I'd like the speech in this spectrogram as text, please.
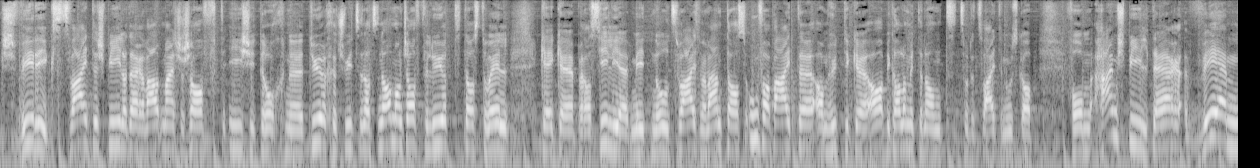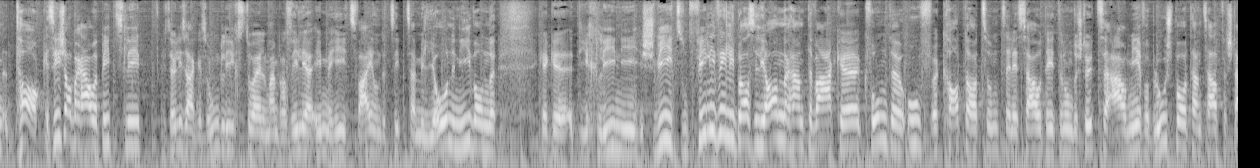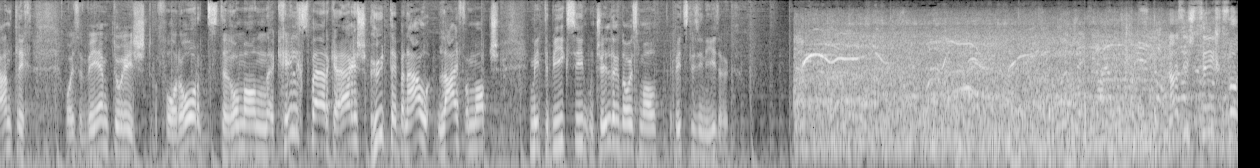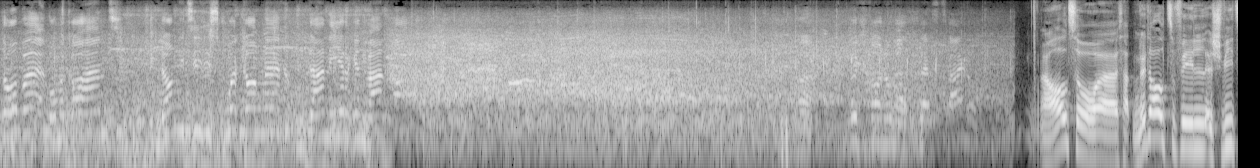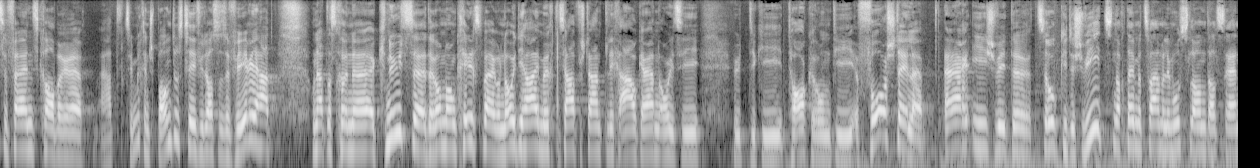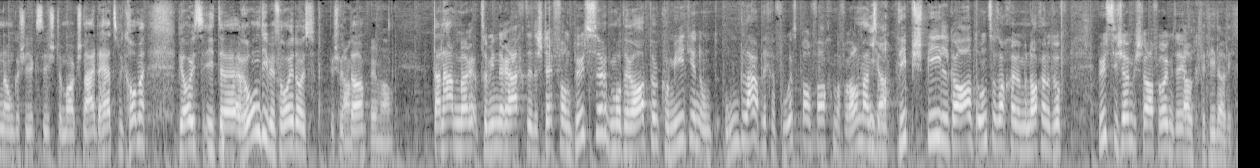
schwierig. Das zweite Spiel an dieser Weltmeisterschaft ist in trockenen Tüchern. Die Schweizer Nationalmannschaft verliert das Duell gegen Brasilien mit 0-2. Wir wollen das aufarbeiten am heutigen Abend. Hallo miteinander zu der zweiten Ausgabe vom Heimspiel der WM-Tag. Es ist aber auch ein bisschen wie soll ich sagen, ein ungleiches Duell. Mein Brasilien immerhin 217 Millionen Einwohner gegen die kleine Schweiz. Und viele, viele Brasilianer haben den Weg äh, gefunden auf Katar, um Seleção dort zu unterstützen. Auch wir von Bluesport haben selbstverständlich unseren WM-Tourist vor Ort, der Roman Kilchsberger. Er ist heute eben auch live am Match mit dabei gewesen und schildert uns mal ein bisschen seine Eindrücke. Das ist die Sicht von oben, die wir hatten. Lange Zeit ist es gut gegangen und dann irgendwann... Ah, nochmal. Also, äh, es hat nicht allzu viele Schweizer Fans gehabt, aber äh, er hat ziemlich entspannt ausgesehen, für das er eine Ferien hat und hat das können geniessen. Der Roman Kirchsberg und Neudiheim möchte selbstverständlich auch gerne unsere heutige Tagrunde vorstellen. Er ist wieder zurück in der Schweiz, nachdem er zweimal im Ausland als Trainer engagiert war. Der Marc Schneider, herzlich willkommen bei uns in der Runde. Wir freuen uns, bist du heute da. Vielmals. Dann haben wir zu meiner Rechten den Stefan Büsser, Moderator, Comedian und unglaublicher Fußballfachmann. Vor allem, wenn es ja. um Tippspiel geht und so Sachen, kommen wir nachher noch drauf. Büssi, schön bist du da, freue mich sehr. Danke für die Einladung.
